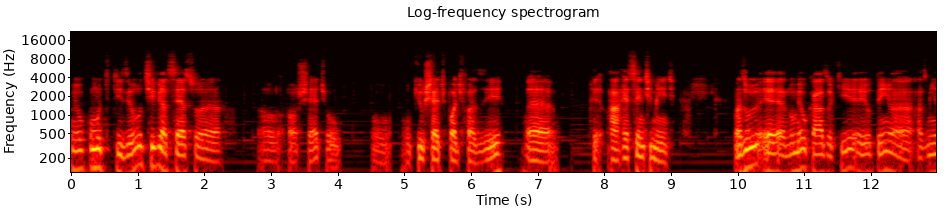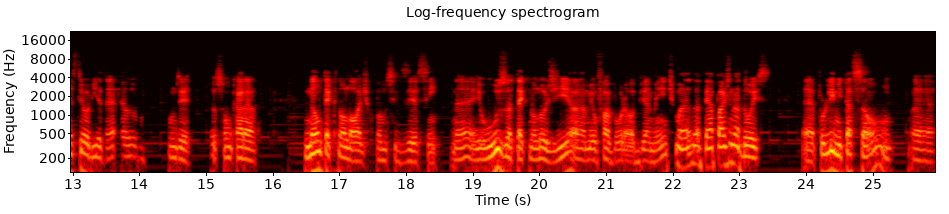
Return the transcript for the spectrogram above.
eu como te diz, eu tive acesso a, ao, ao chat, ou o que o chat pode fazer é, a, recentemente. Mas é, no meu caso aqui, eu tenho a, as minhas teorias, né? Eu, vamos dizer, eu sou um cara não tecnológico, vamos dizer assim, né? Eu uso a tecnologia a meu favor, obviamente, mas até a página 2, é, por limitação é,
